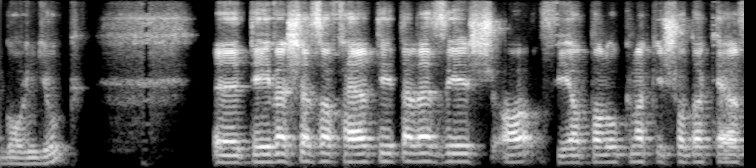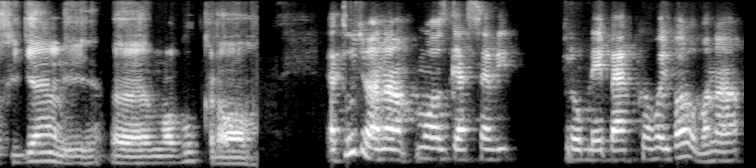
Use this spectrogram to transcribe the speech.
gondjuk. Téves ez a feltételezés, a fiataloknak is oda kell figyelni magukra? Tehát úgy van a mozgásszervi problémákkal, hogy valóban a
